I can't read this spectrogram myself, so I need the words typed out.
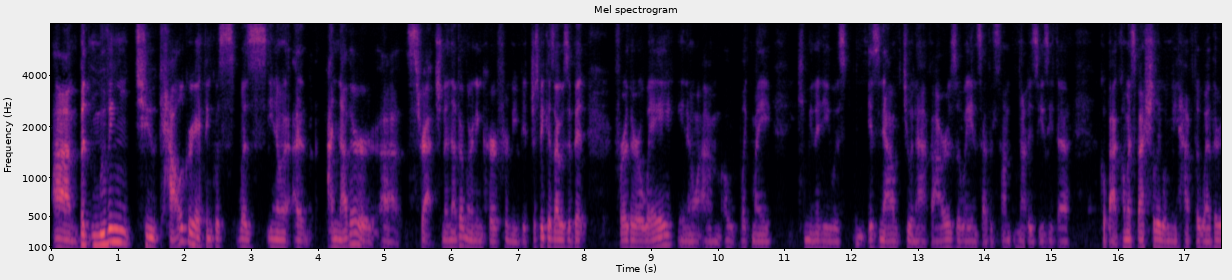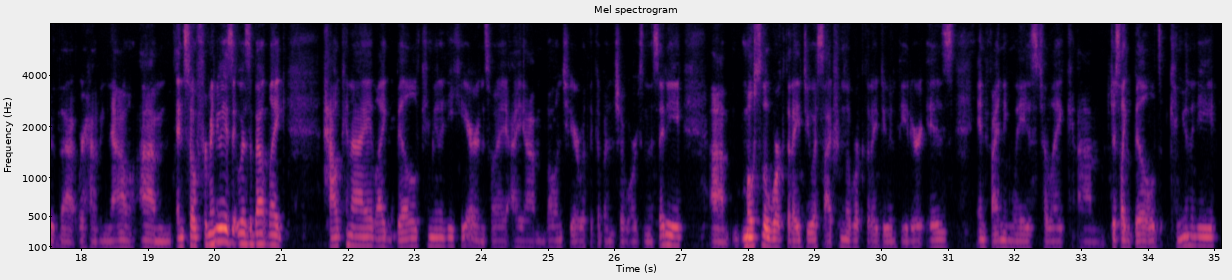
Um, but moving to Calgary, I think was was you know a, another uh, stretch and another learning curve for me, just because I was a bit further away. You know, um, like my community was is now two and a half hours away and stuff. It's not not as easy to go back home, especially when we have the weather that we're having now. Um, and so for many ways, it was about like how can I like build community here? And so I, I um, volunteer with like a bunch of orgs in the city. Um, most of the work that I do, aside from the work that I do in theater, is in finding ways to like um, just like build community.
